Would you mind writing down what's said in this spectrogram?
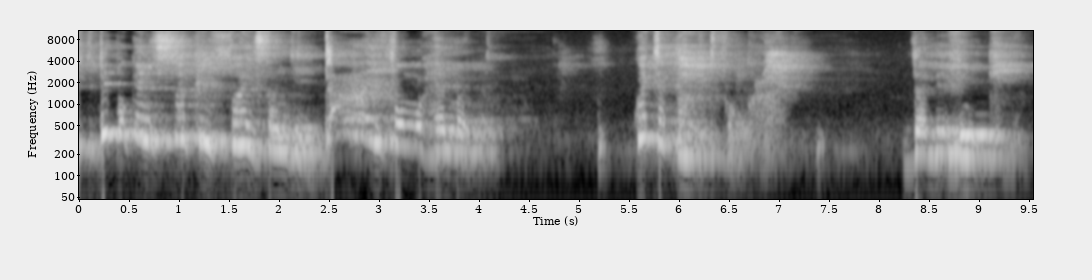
If people can sacrifice and die for Muhammad, what about for Christ, the living King?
